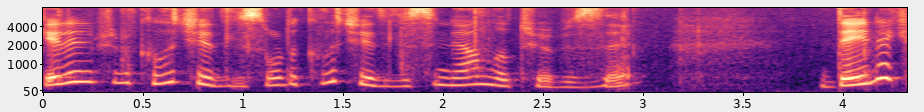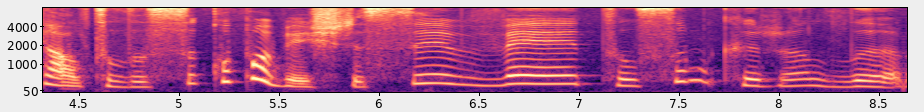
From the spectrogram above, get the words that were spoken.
gelelim şimdi kılıç yedilisi. Orada kılıç yedilisi ne anlatıyor bize? Değnek altılısı, kupa beşlisi ve tılsım kralı.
